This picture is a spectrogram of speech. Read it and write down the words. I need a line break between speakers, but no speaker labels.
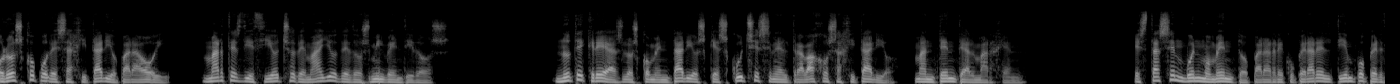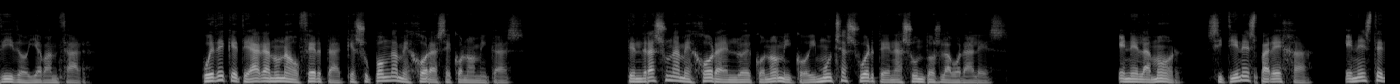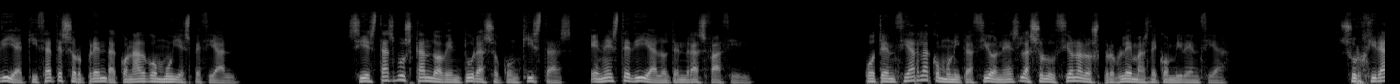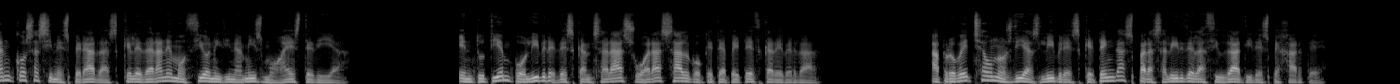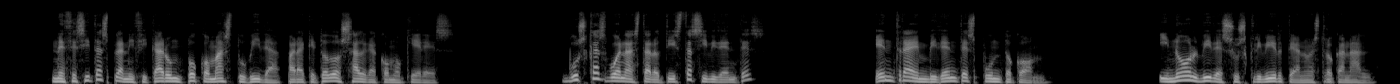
Horóscopo de Sagitario para hoy, martes 18 de mayo de 2022. No te creas los comentarios que escuches en el trabajo Sagitario, mantente al margen. Estás en buen momento para recuperar el tiempo perdido y avanzar. Puede que te hagan una oferta que suponga mejoras económicas. Tendrás una mejora en lo económico y mucha suerte en asuntos laborales. En el amor, si tienes pareja, en este día quizá te sorprenda con algo muy especial. Si estás buscando aventuras o conquistas, en este día lo tendrás fácil. Potenciar la comunicación es la solución a los problemas de convivencia. Surgirán cosas inesperadas que le darán emoción y dinamismo a este día. En tu tiempo libre descansarás o harás algo que te apetezca de verdad. Aprovecha unos días libres que tengas para salir de la ciudad y despejarte. Necesitas planificar un poco más tu vida para que todo salga como quieres. ¿Buscas buenas tarotistas y videntes? Entra en videntes.com. Y no olvides suscribirte a nuestro canal.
